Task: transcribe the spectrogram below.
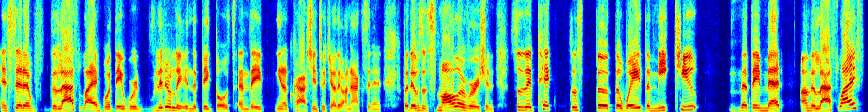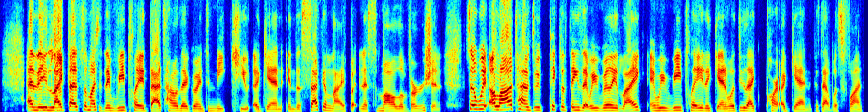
instead of the last life where they were literally in the big boats and they you know crashed into each other on accident but there was a smaller version so they picked the the, the way the meet cute Mhm. that they met on the last life and they liked that so much that they replayed that's how they're going to meet cute again in the second life but in a smaller version. So we a lot of times we pick the things that we really like and we replay it again. We'll do like part again because that was fun.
